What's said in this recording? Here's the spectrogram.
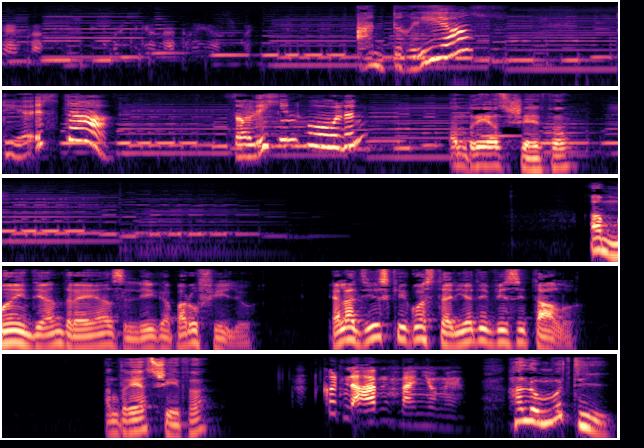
Schäfer, ich möchte gerne Andreas sprechen. Andreas? Der ist da. Soll ich ihn holen? Andreas Schäfer. A mãe de Andreas liga para o filho. Ela diz que gostaria de visitá-lo. Andreas Schäfer. Guten Abend, mein Junge. Hallo Mutti,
